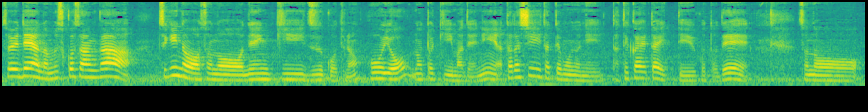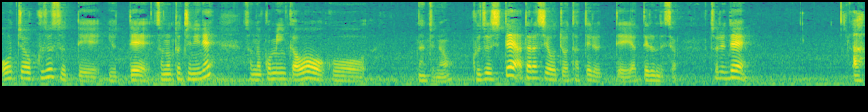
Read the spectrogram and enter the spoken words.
それであの息子さんが次のその年季通行っていうの法要の時までに新しい建物に建て替えたいっていうことでそのお家を崩すって言ってその土地にねその古民家をこうなんていうの崩して新しいお家を建てるってやってるんですよ。それで「あ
